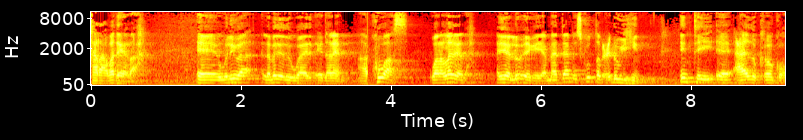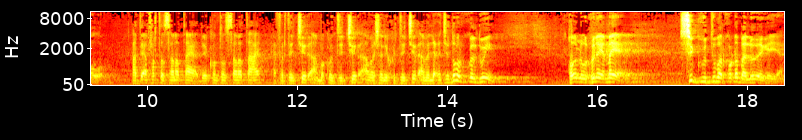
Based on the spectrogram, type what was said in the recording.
qaraabadeeda ah. Ee weliba labadeeda waalid ay dhaleen. Kuwaas walaaladeeda ayaa loo eegayaa maadaama isku dabci dhow yihiin. Intay caadadu kaga go'do. Hadday afartan sano tahay hadday konton sano tahay afartan jir ama konton jir ama shan iyo konton jir ama lixan jir dumarku kala duwan yihiin qowlna wuxuu leeyahy maya si guud dumarka o dhan baa loo eegayaa.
